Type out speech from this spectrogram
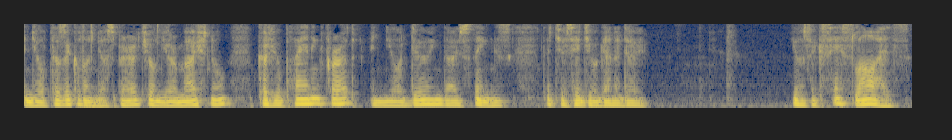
in your physical, in your spiritual, in your emotional, because you're planning for it and you're doing those things that you said you were going to do. Your success lies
